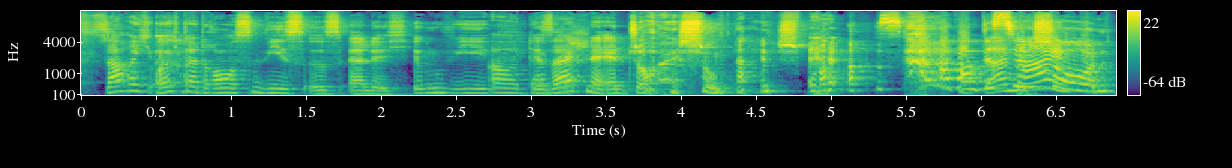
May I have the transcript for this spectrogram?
sag ich euch da draußen, wie es ist, ehrlich. Irgendwie, oh, ihr seid schön. eine Enttäuschung, nein, Spaß. aber ein bisschen schon.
